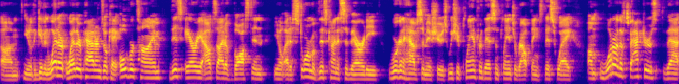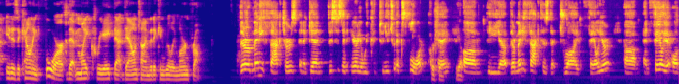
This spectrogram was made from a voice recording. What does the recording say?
um, you know the given weather weather patterns? Okay, over time, this area outside of Boston, you know, at a storm of this kind of severity, we're going to have some issues. We should plan for this and plan to route things this way. Um, what are the factors that it is accounting for that might create that downtime that it can really learn from? There are many factors, and again, this is an area we continue to explore. Okay, sure. yep. um, the uh, there are many factors that drive failure, um, and failure on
